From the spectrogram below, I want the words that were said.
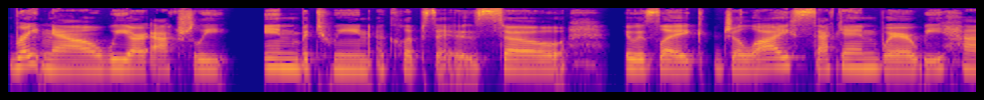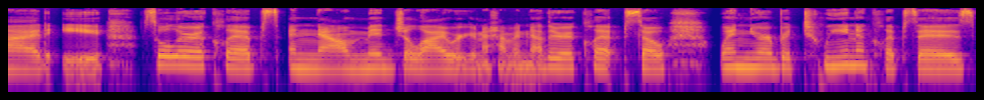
right now, we are actually in between eclipses. So it was like July 2nd, where we had a solar eclipse, and now mid July, we're going to have another eclipse. So when you're between eclipses,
